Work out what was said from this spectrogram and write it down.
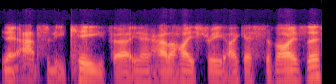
you know, absolutely key for, you know, how the high street, I guess, survives this.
